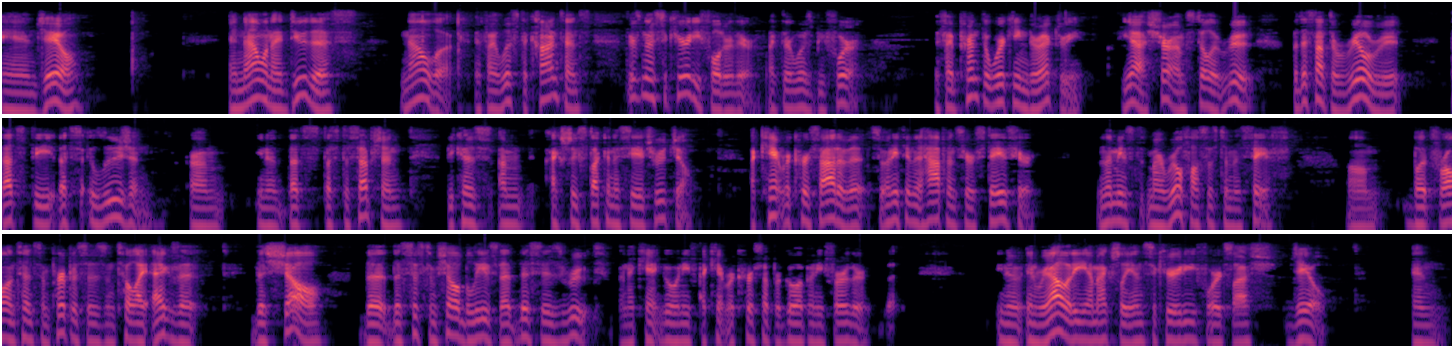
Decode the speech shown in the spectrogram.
and jail. And now when I do this, now look, if I list the contents, there's no security folder there like there was before. If I print the working directory, yeah, sure, I'm still at root, but that's not the real root. That's the that's illusion. Um, you know, that's that's deception because I'm actually stuck in a ch root jail. I can't recurse out of it, so anything that happens here stays here. And that means that my real file system is safe. Um, but for all intents and purposes, until I exit the shell, the, the system shell believes that this is root, and I can't go any, I can't recurse up or go up any further. But, you know, in reality, I'm actually in security forward slash jail. And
